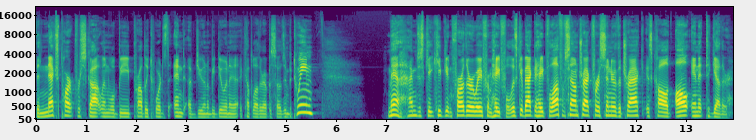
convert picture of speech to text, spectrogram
the next part for Scotland will be probably towards the end of June. I'll be doing a, a couple other episodes in between. Man, I'm just keep, keep getting farther away from Hateful. Let's get back to Hateful. Off of Soundtrack for a Sinner, the track is called All in It Together.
